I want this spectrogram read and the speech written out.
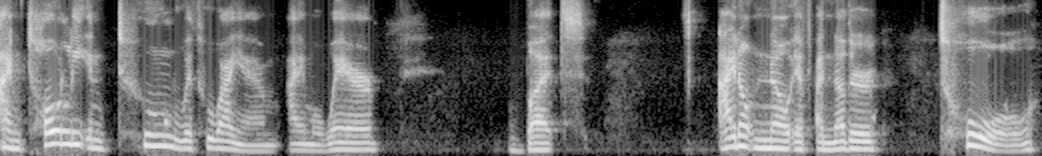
I'm totally in tune with who I am, I am aware, but I don't know if another tool,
